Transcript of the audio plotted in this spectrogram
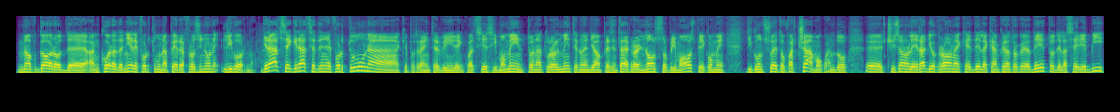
Novgorod, ancora Daniele Fortuna per Frosinone Livorno. Grazie, grazie a Daniele Fortuna che potrà intervenire in qualsiasi momento naturalmente noi andiamo a presentare però il nostro primo ospite come di consueto facciamo quando eh, ci sono le radiocronache del campionato cadetto della Serie B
